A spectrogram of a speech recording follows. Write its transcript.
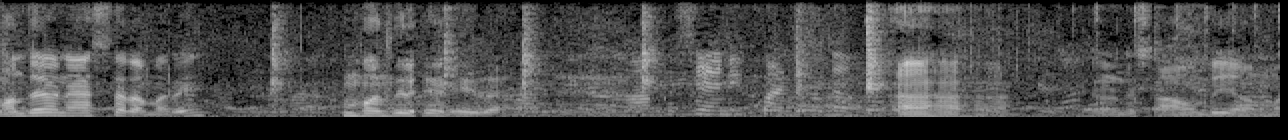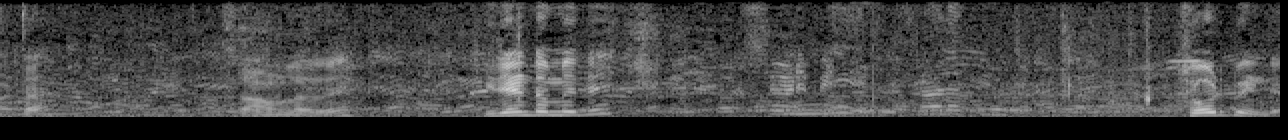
మందులు ఏమైనా వేస్తారా మరి? మందులు ఏమి ఇదా మాకు శనికి పండిస్తాం. ఆహాహా. ఇదండి సాము బియ్యం అన్నమాట. సాములు అవి. ఇదేంటమ్మా ఇది చోడిపిండి.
